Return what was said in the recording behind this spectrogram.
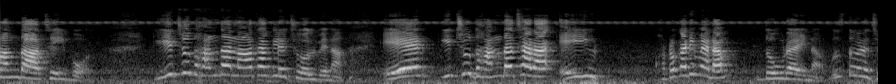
ধান্দা আছে এই বস কিছু ধান্দা না থাকলে চলবে না। এর কিছু ধান্দা ছাড়া এই হটকারী ম্যাডাম দৌড়ায় না, বুঝতে পেরেছ?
